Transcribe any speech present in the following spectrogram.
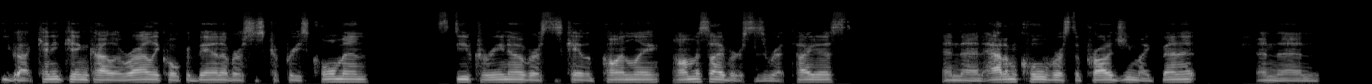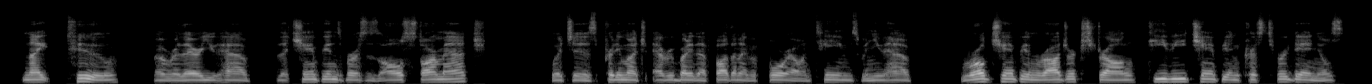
you got Kenny King, Kyle O'Reilly, Colt Cabana versus Caprice Coleman, Steve Corino versus Caleb Konley, Homicide versus Rhett Titus, and then Adam Cole versus the Prodigy Mike Bennett. And then night two over there, you have the Champions versus All Star match, which is pretty much everybody that fought the night before on teams. When you have World Champion Roderick Strong, TV Champion Christopher Daniels,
